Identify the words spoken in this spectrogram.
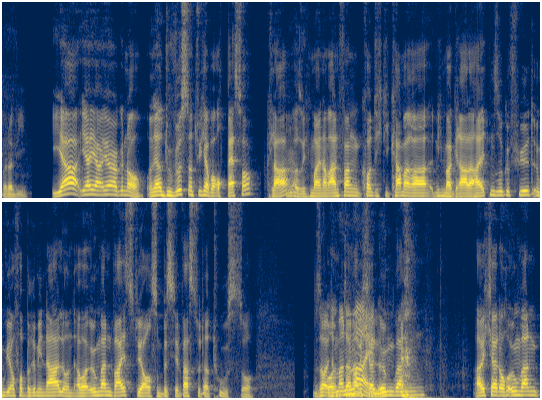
Oder wie? Ja, ja, ja, ja, genau. Und ja, du wirst natürlich aber auch besser, klar. Mhm. Also ich meine, am Anfang konnte ich die Kamera nicht mal gerade halten, so gefühlt, irgendwie auf der Briminale. Und aber irgendwann weißt du ja auch so ein bisschen, was du da tust. So. Sollte und man dann habe ich halt irgendwann. habe ich halt auch irgendwann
